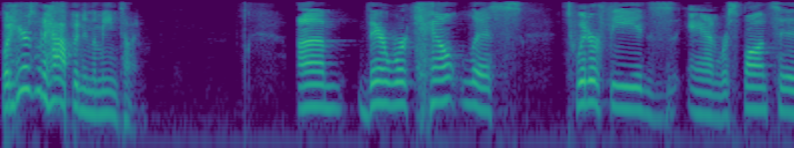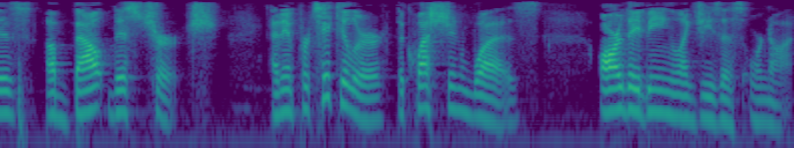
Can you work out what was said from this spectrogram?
But here's what happened in the meantime um, there were countless Twitter feeds and responses about this church. And in particular, the question was are they being like Jesus or not?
